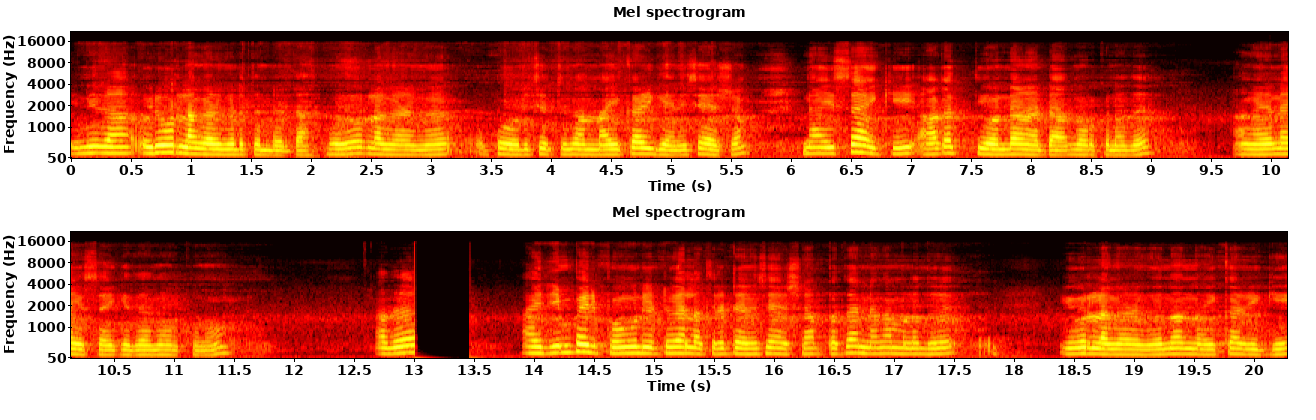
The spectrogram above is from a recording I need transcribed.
ഇനി ഇതാ ഒരു ഉരുളൻകിഴങ്ങ് എടുത്തിട്ടുണ്ട് കേട്ടോ ഒരു ഉരുളൻകിഴങ്ങ് തോൽ നന്നായി കഴുകിയതിന് ശേഷം നൈസാക്കി ആ കത്തി കൊണ്ടാണ് കേട്ടോ നുറുക്കണത്. അങ്ങനെ നൈസാക്കി ഇത് നുറുക്കണു. അത് അരിയും പരിപ്പും കൂടിയിട്ട് വെള്ളത്തിലിട്ടതിന് ശേഷം അപ്പം തന്നെ നമ്മളിത് ഈ ഉരുളൻകിഴങ്ങ് നന്നായി കഴുകി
